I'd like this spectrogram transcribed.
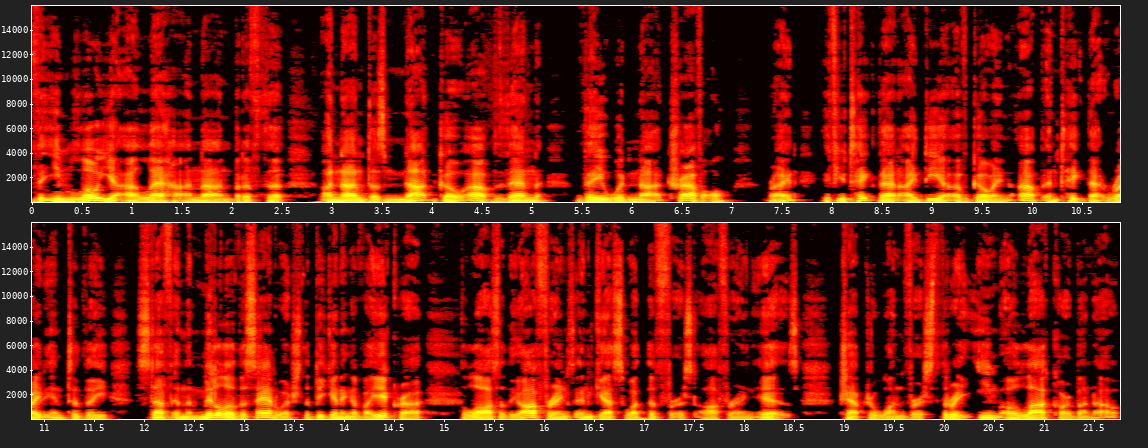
The im lo ya'aleh ha'anan but if the anan does not go up then they would not travel right? If you take that idea of going up and take that right into the stuff in the middle of the sandwich, the beginning of Vayikra, the laws of the offerings, and guess what the first offering is? Chapter 1, verse 3. Im ola karbano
